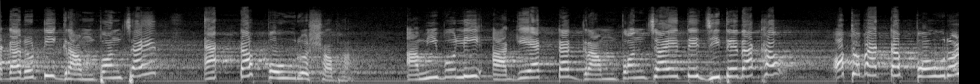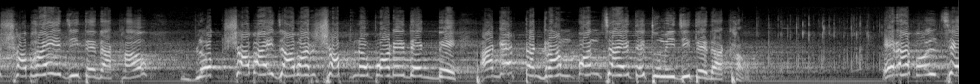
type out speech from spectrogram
এগারোটি গ্রাম পঞ্চায়েত, একটা পৌরসভা। আমি বলি, আগে একটা গ্রাম পঞ্চায়েতে জিতে দেখাও, অথবা একটা পৌরসভায় জিতে দেখাও। লোকসভায় যাওয়ার স্বপ্ন পরে দেখবে, আগে একটা গ্রাম পঞ্চায়েতে তুমি জিতে দেখাও। এরা বলছে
